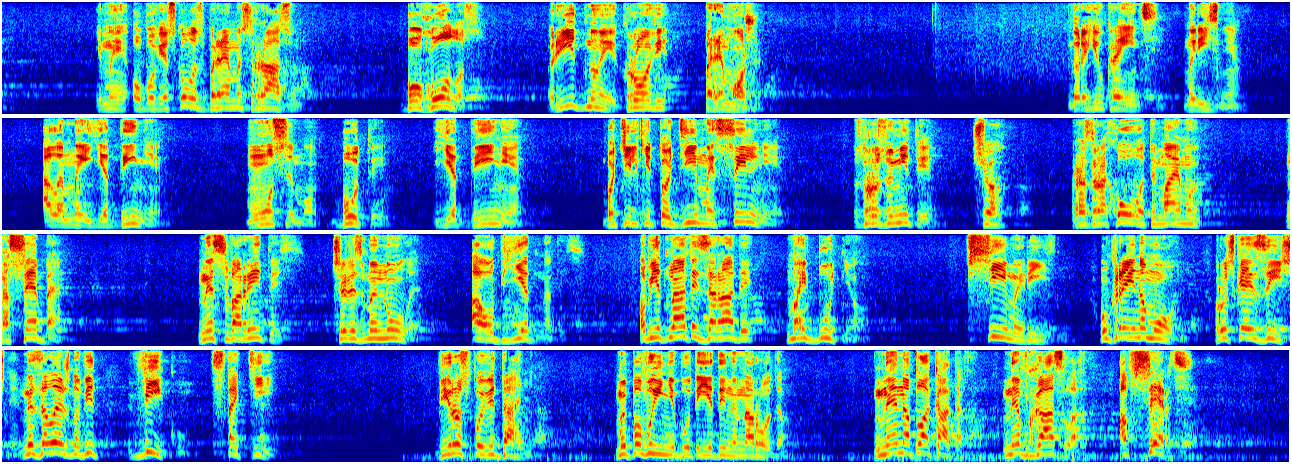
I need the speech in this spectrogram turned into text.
і ми обов'язково зберемось разом, бо голос рідної крові переможе. Дорогі українці, ми різні, але ми єдині мусимо бути єдині, бо тільки тоді ми сильні зрозуміти, що розраховувати маємо на себе, не сваритись через минуле, а об'єднатись. Об'єднатись заради майбутнього. Всі ми різні, україномовні, рускоязичні, незалежно від віку, статті, віросповідання. Ми повинні бути єдиним народом. Не на плакатах, не в гаслах, а в серці.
